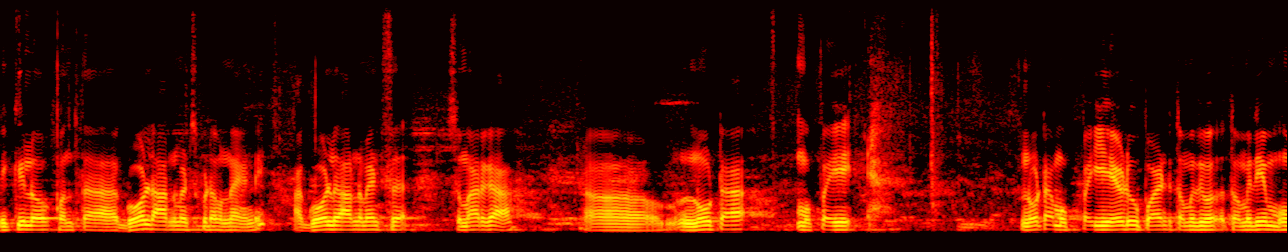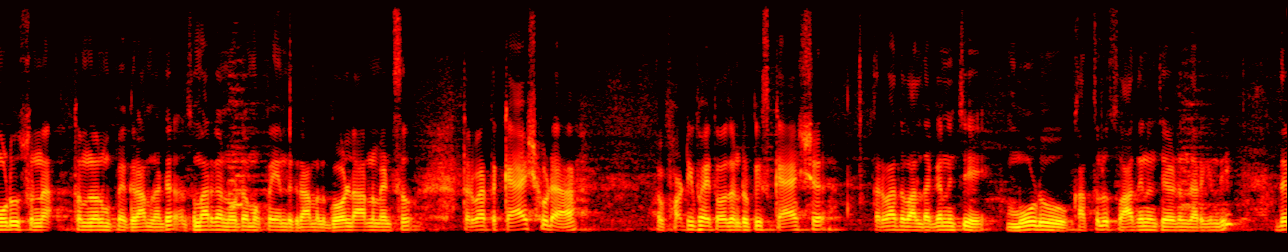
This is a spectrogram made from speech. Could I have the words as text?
డిక్కీలో కొంత గోల్డ్ ఆర్నమెంట్స్ కూడా ఉన్నాయండి. ఆ గోల్డ్ ఆర్నమెంట్స్ సుమారుగా నూట ముప్పై నూట ముప్పై ఏడు పాయింట్ తొమ్మిది తొమ్మిది మూడు సున్నా తొమ్మిది వందల ముప్పై గ్రాములు అంటే సుమారుగా నూట ముప్పై ఎనిమిది గ్రాములు గోల్డ్ ఆర్నమెంట్స్. తర్వాత క్యాష్ కూడా forty five thousand rupees cash తర్వాత వాళ్ళ దగ్గర నుంచి మూడు కత్తులు స్వాధీనం చేయడం జరిగింది. అదే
